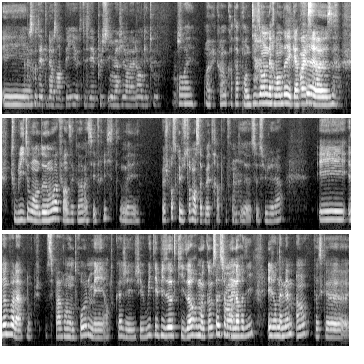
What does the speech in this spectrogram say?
Et... Parce que été dans un pays où t'étais plus immergé dans la langue et tout. Ouais. ouais, mais quand même, quand t'apprends 10 ans de néerlandais et qu'après ouais, t'oublies tout en deux mois, c'est quand même assez triste. Mais... je pense que justement ça peut être approfondi euh, ce sujet-là. Et, donc voilà, donc c'est pas vraiment drôle, mais en tout cas j'ai 8 épisodes qui dorment comme ça sur mon ordi. Et j'en ai même un parce que,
